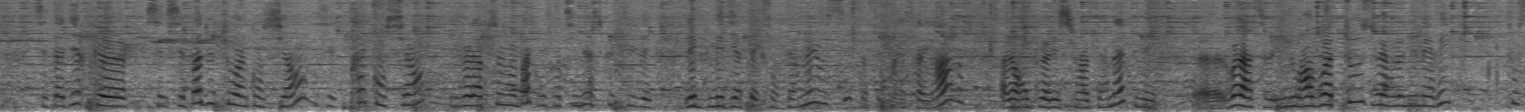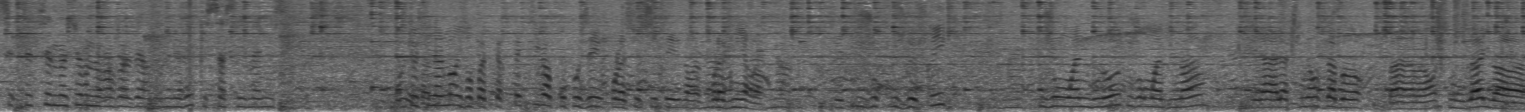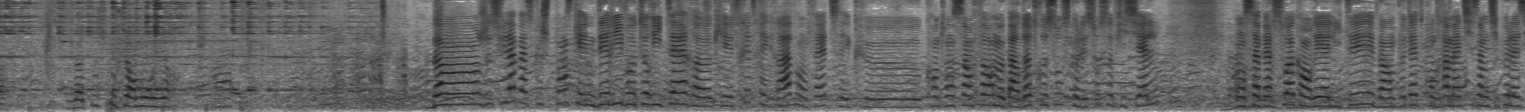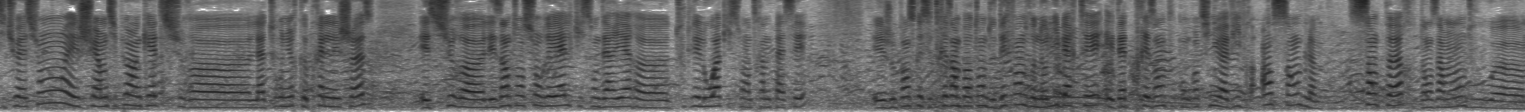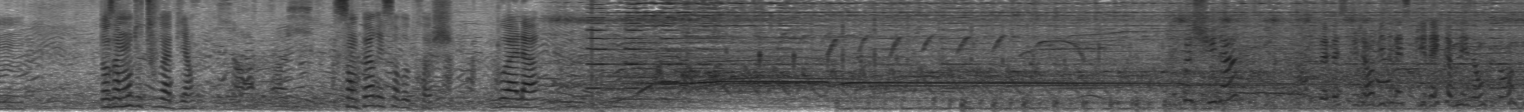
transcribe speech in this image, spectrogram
C'est-à-dire que c'est c'est pas du tout inconscient, c'est très conscient. Ils veulent absolument pas qu'on continue à se cultiver. Les médiathèques sont fermées aussi, ça c'est très très grave. Alors on peut aller sur Internet, mais euh, voilà, ils nous renvoient tous vers le numérique. Toutes ces mesures nous renvoient vers le numérique et ça c'est aussi. Parce que finalement, ils n'ont pas de perspective à proposer pour la société, dans- pour l'avenir. là. C'est toujours plus de fric, toujours moins de boulot, toujours moins d'humains. Et la, la finance d'abord. Ben, en ce monde-là, il va, il va tous nous faire mourir. Ben, je suis là parce que je pense qu'il y a une dérive autoritaire euh, qui est très grave en fait, et que quand on s'informe par d'autres sources que les sources officielles, on s'aperçoit qu'en réalité, ben, peut-être qu'on dramatise un petit peu la situation, et je suis un petit peu inquiète sur euh, la tournure que prennent les choses et sur euh, les intentions réelles qui sont derrière toutes les lois qui sont en train de passer. Et je pense que c'est très important de défendre nos libertés et d'être présent pour qu'on continue à vivre ensemble, sans peur, dans un monde où tout va bien. Sans peur et sans reproche. Voilà. Pourquoi je suis là? Ben Parce que j'ai envie de respirer comme les enfants.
